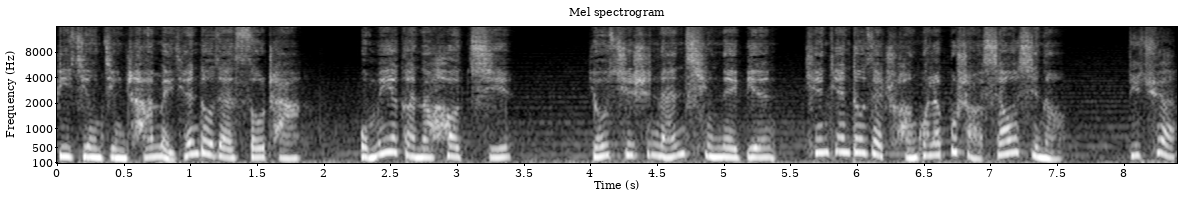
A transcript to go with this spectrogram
毕竟警察每天都在搜查，我们也感到好奇，尤其是南寝那边，天天都在传过来不少消息呢。的确，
